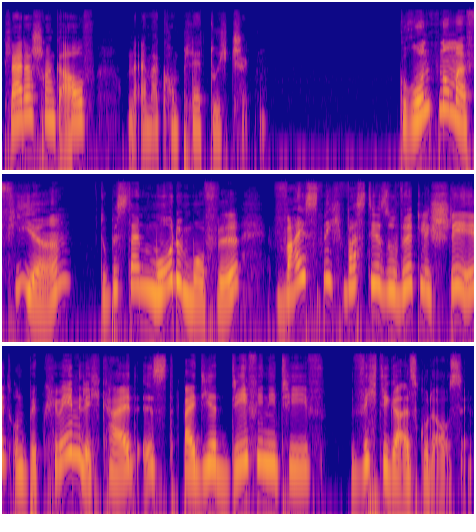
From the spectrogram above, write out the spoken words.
Kleiderschrank auf und einmal komplett durchchecken. Grund Nummer vier, du bist ein Modemuffel, weißt nicht, was dir so wirklich steht und Bequemlichkeit ist bei dir definitiv wichtiger als gut aussehen.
